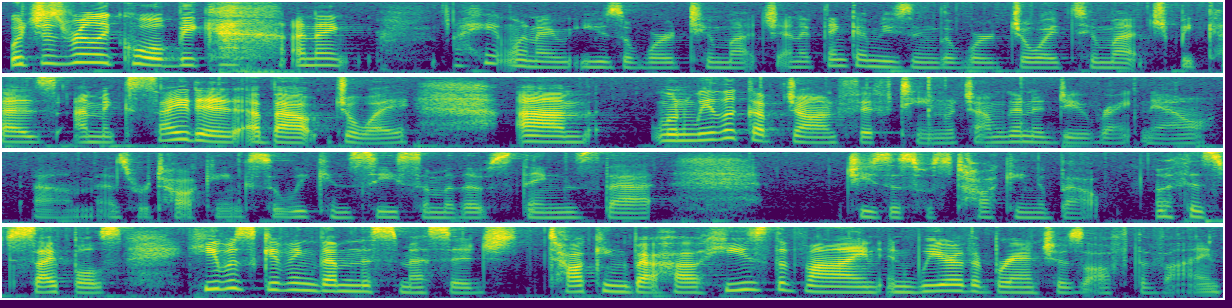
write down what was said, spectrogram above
Which is really cool because, and I, I hate when I use a word too much, and I think I'm using the word joy too much because I'm excited about joy. Um, when we look up John 15, which I'm going to do right now um, as we're talking, so we can see some of those things that Jesus was talking about with his disciples, he was giving them this message, talking about how he's the vine and we are the branches off the vine,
